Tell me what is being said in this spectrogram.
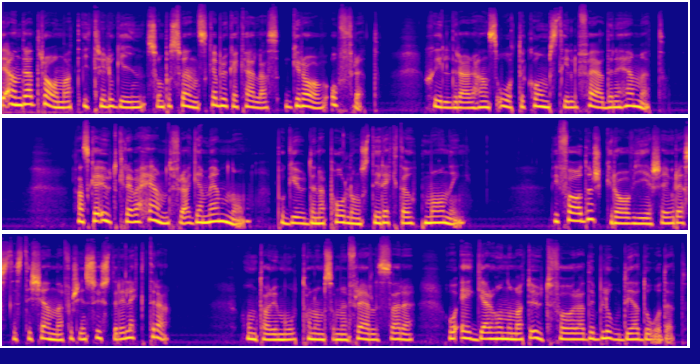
Det andra dramat i trilogin, som på svenska brukar kallas Gravoffret, skildrar hans återkomst till fädernehemmet. Han ska utkräva hämnd för Agamemnon på guden Apollons direkta uppmaning. Vid faderns grav ger sig Orestes till känna för sin syster Elektra. Hon tar emot honom som en frälsare och äggar honom att utföra det blodiga dådet.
